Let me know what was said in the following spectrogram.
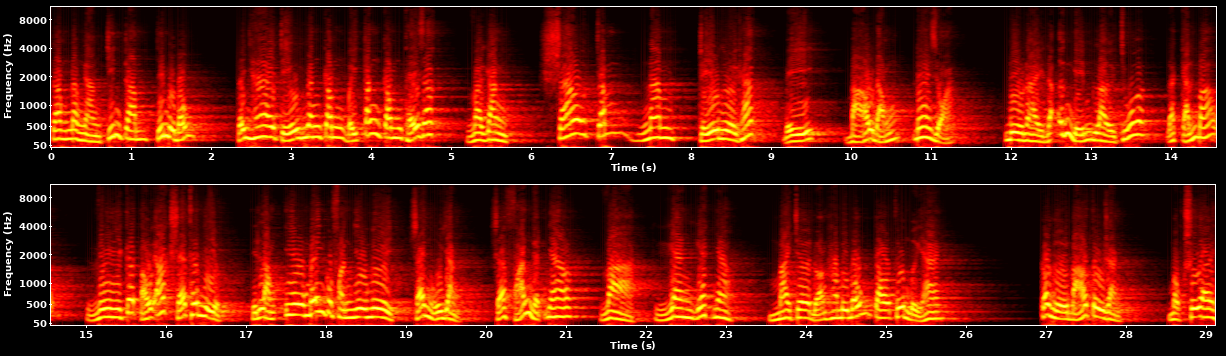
trong năm 1994 trên 2 triệu nhân công bị tấn công thể xác và gần 6.5 triệu người khác bị bạo động, đe dọa. Điều này đã ứng nghiệm lời chúa đã cảnh báo. Vì cái tội ác sẽ thêm nhiều, thì lòng yêu mến của phần nhiều người sẽ nguội dần, sẽ phản nghịch nhau và gan ghét nhau. Mai Trơ đoạn 24 câu thứ 12 Có người bảo tôi rằng Mục sư ơi,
